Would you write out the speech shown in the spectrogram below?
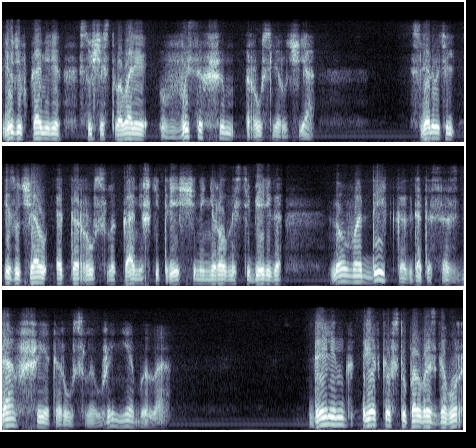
Люди в камере существовали в высохшем русле ручья. Следователь изучал это русло, камешки, трещины, неровности берега, но воды, когда-то создавшей это русло, уже не было. Дейлинг редко вступал в разговор,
